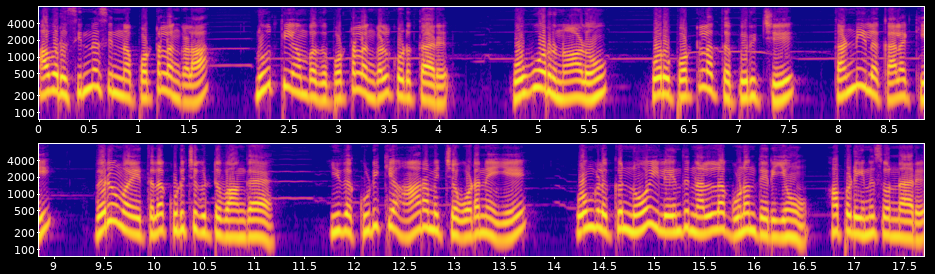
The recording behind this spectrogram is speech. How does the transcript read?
அவர் சின்ன சின்ன பொட்டலங்களா நூத்தி ஐம்பது பொட்டலங்கள் கொடுத்தாரு. ஒவ்வொரு நாளும் ஒரு பொட்டலத்தை பிரிச்சு தண்ணியில கலக்கி வெறும் வயத்துல குடிச்சுக்கிட்டு வாங்க. இத குடிக்க ஆரம்பிச்ச உடனேயே உங்களுக்கு நோயிலேந்து நல்ல குணம் தெரியும் அப்படின்னு சொன்னாரு.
